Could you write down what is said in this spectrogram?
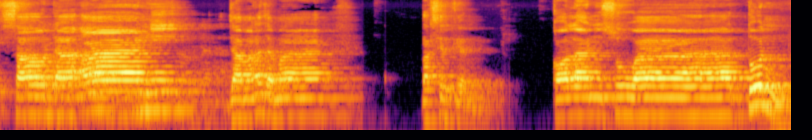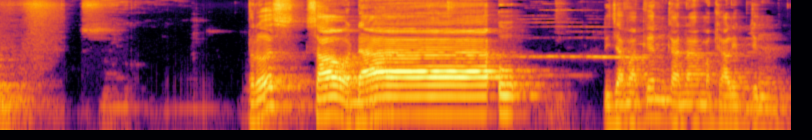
saudaani. Zamana jama taksirkan. Kolan suatun terus saudau. Dijamakan karena make alif jeng.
